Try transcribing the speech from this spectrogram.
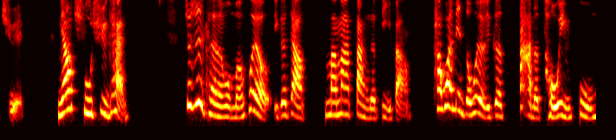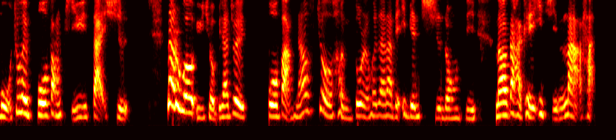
觉，你要出去看，就是可能我们会有一个叫妈妈档的地方，它外面都会有一个大的投影布幕，就会播放体育赛事。那如果有羽球比赛，就会播放，然后就有很多人会在那边一边吃东西，然后大家可以一起呐喊。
